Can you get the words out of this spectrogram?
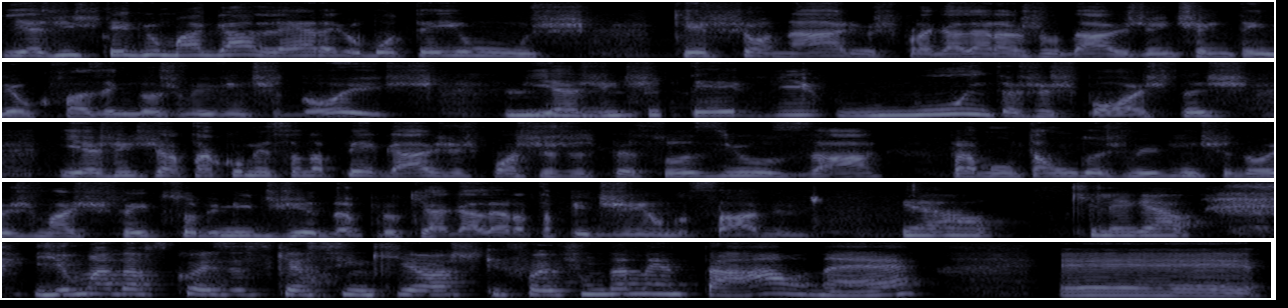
E a gente teve uma galera, eu botei uns questionários para a galera ajudar a gente a entender o que fazer em 2022. Uhum. E a uhum. gente teve muitas respostas. E a gente já está começando a pegar as respostas das pessoas e usar para montar um 2022 mais feito sob medida para o que a galera tá pedindo, sabe? Legal. Que legal. E uma das coisas que assim que eu acho que foi fundamental, né, é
